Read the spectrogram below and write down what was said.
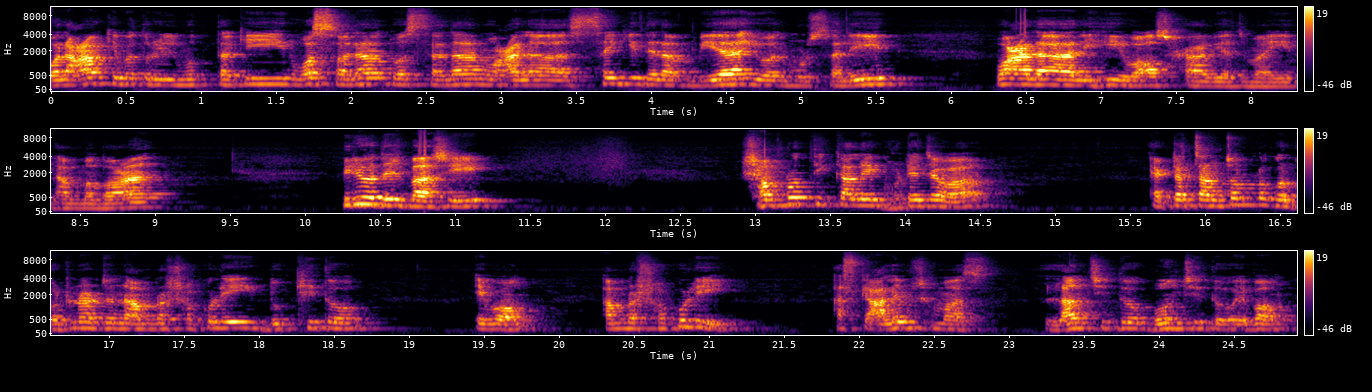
ওলাকিবতুল মুতাকিন ওসলাত ওসালাম আলা সঈদুল আম্বিয়া ওয়াল মুরসালিন ওয়ালা আলিহি ওয়াসহাবি আজমাইন। আম্মাবাদ প্রিয় দেশবাসী, সাম্প্রতিককালে ঘটে যাওয়া একটা চাঞ্চল্যকর ঘটনার জন্য আমরা সকলেই দুঃখিত এবং আমরা সকলেই আজকে আলেম সমাজ লাঞ্ছিত, বঞ্চিত এবং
